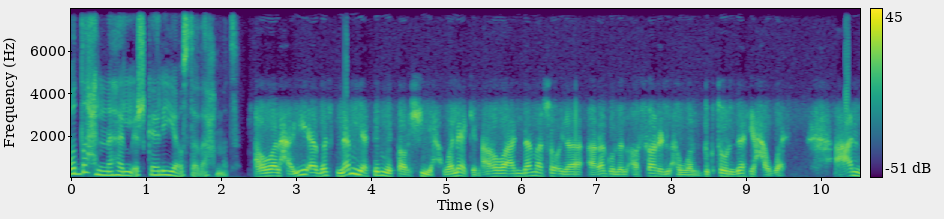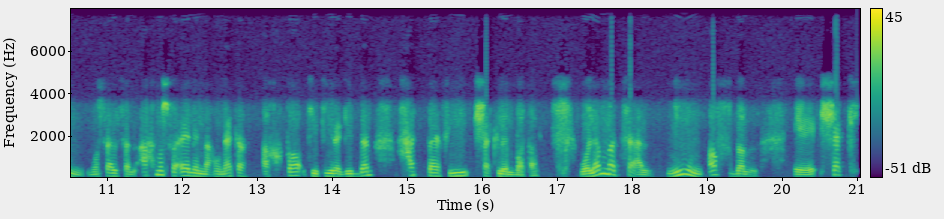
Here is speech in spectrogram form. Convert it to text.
وضح لنا هالإشكالية أستاذ أحمد. هو الحقيقة بس لم يتم ترشيح ولكن هو عندما سئل رجل الآثار الأول الدكتور زاهي حواس عن مسلسل أحمس فقال إن هناك أخطاء كثيرة جدا حتى في شكل البطل. ولما اتسأل مين أفضل آه، شكل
